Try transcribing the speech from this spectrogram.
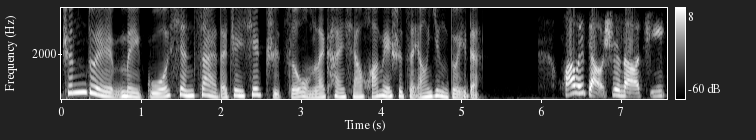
针对美国现在的这些指责，我们来看一下华为是怎样应对的。华为表示呢，其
